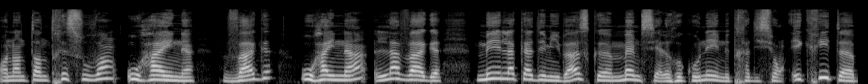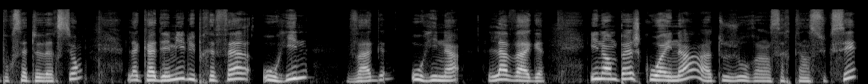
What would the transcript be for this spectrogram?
On entend très souvent Uhain, vague, Uhaina, la vague. Mais l'Académie basque, même si elle reconnaît une tradition écrite pour cette version, l'Académie lui préfère Uhin, vague, Uhina, la vague. Il n'empêche qu'Uhaina a toujours un certain succès,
